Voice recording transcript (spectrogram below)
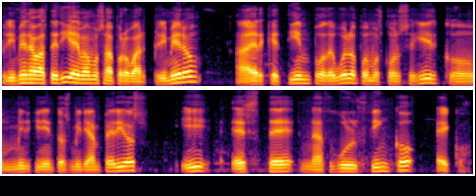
primera batería y vamos a probar primero a ver qué tiempo de vuelo podemos conseguir con 1500 mAh y este Nazgul 5 Eco.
